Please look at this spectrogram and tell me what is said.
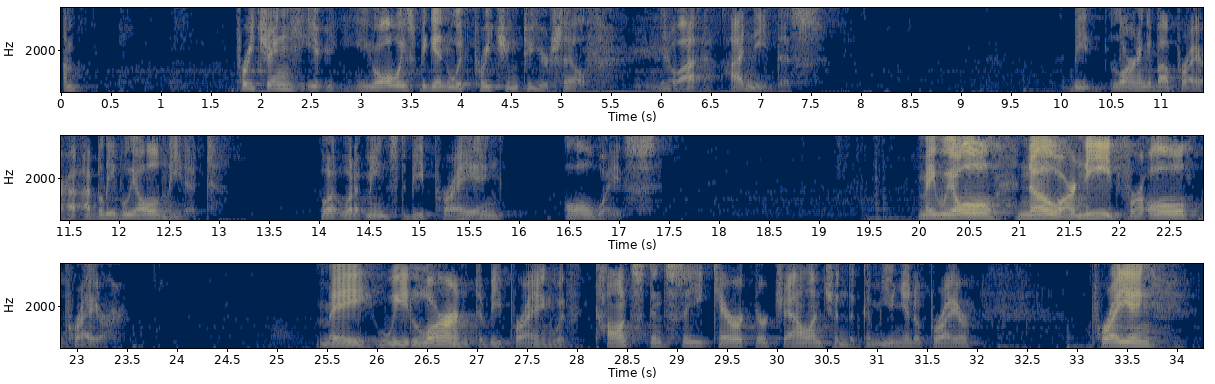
I'm preaching, you, you always begin with preaching to yourself. You know, I, I need this be learning about prayer. I, believe we all need it. What, what it means to be praying always. May we all know our need for all prayer. May we learn to be praying with constancy, character, challenge, and the communion of prayer, praying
